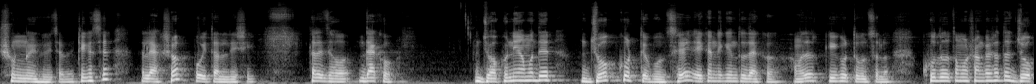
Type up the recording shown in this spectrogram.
শূন্যই হয়ে যাবে। ঠিক আছে? তাহলে একশো পঁয়তাল্লিশই। তাহলে দেখো- দেখো যখনই আমাদের যোগ করতে বলছে, এখানে কিন্তু দেখো আমাদের কি করতে বলছিল? ক্ষুদ্রতম সংখ্যার সাথে যোগ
